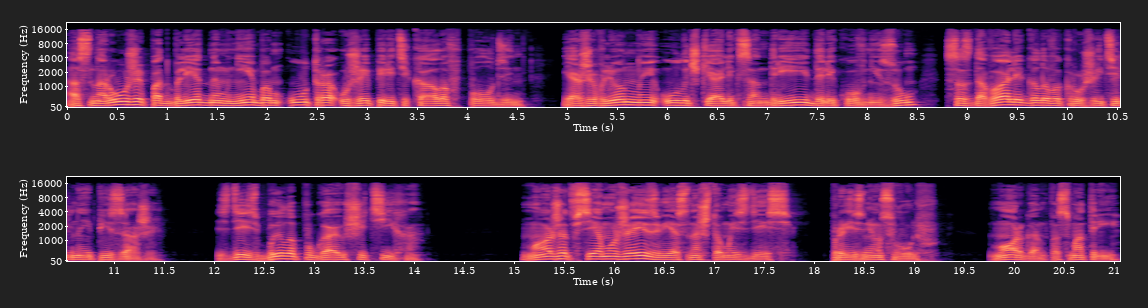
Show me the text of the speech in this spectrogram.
а снаружи под бледным небом утро уже перетекало в полдень, и оживленные улочки Александрии далеко внизу создавали головокружительные пейзажи. Здесь было пугающе тихо. «Может, всем уже известно, что мы здесь», — произнес Вульф. «Морган, посмотри,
